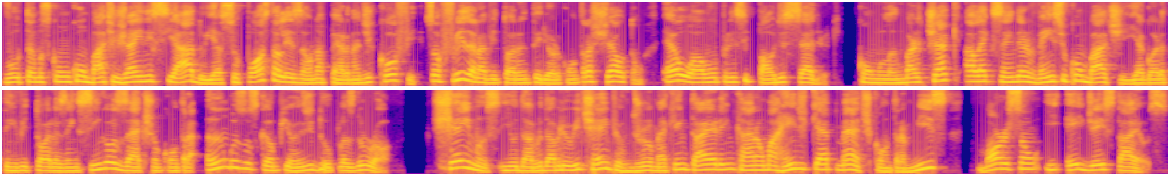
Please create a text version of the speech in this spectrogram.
Voltamos com um combate já iniciado e a suposta lesão na perna de Kofi, sofrida na vitória anterior contra Shelton, é o alvo principal de Cedric. Com o Lambarchak, Alexander vence o combate e agora tem vitórias em singles action contra ambos os campeões de duplas do Raw. Sheamus e o WWE Champion Drew McIntyre encaram uma handicap match contra Miz, Morrison e AJ Styles.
